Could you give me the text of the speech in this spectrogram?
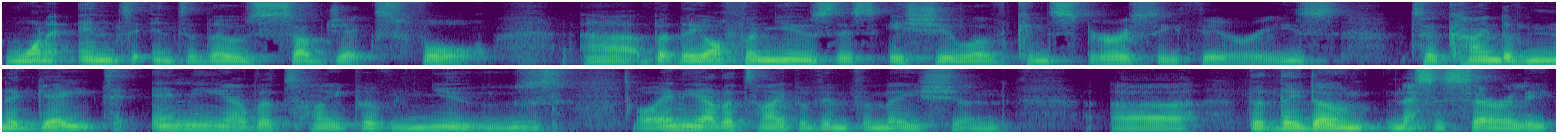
want to enter into those subjects for? Uh, but they often use this issue of conspiracy theories to kind of negate any other type of news or any other type of information uh, that they don't necessarily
